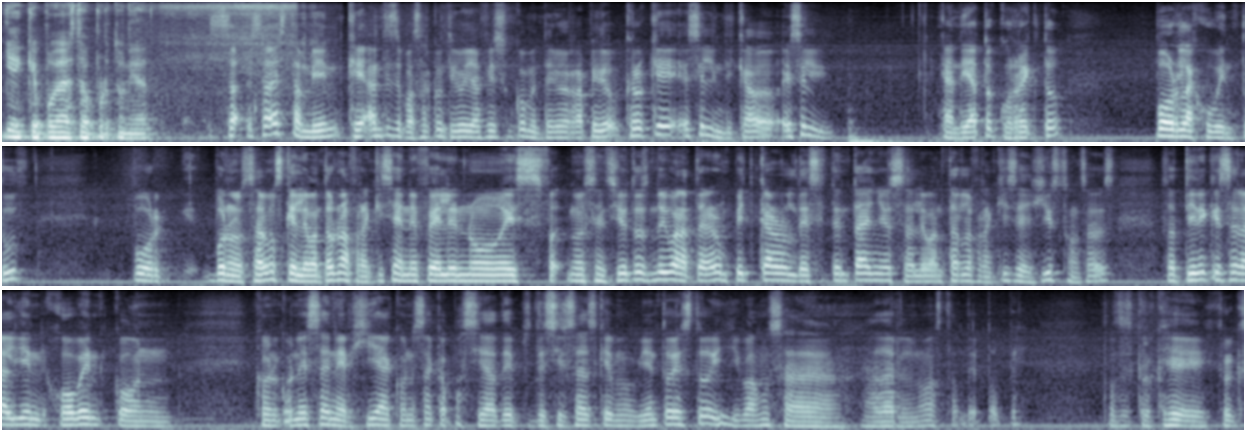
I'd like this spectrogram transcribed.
que, que pueda esta oportunidad. Sabes también que antes de pasar contigo, ya fiz un comentario rápido. Creo que es el indicado, es el candidato correcto por la juventud. Por, bueno, sabemos que levantar una franquicia de NFL no es, no es sencillo, entonces no iban a traer un Pete Carroll de 70 años a levantar la franquicia de Houston, ¿sabes? O sea, tiene que ser alguien joven con, con, con esa energía, con esa capacidad de pues, decir, ¿sabes qué? Me viento esto y vamos a, a darle, ¿no? Hasta donde tope. Entonces creo que, creo que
